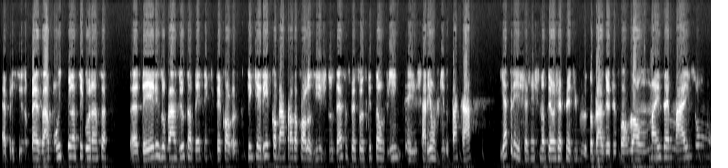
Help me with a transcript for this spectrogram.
é preciso pesar muito pela segurança é, deles, o Brasil também tem que ter tem que querer cobrar protocolos rígidos dessas pessoas que estão vindo, estariam vindo para cá. E é triste a gente não ter o GP de, do Brasil de Fórmula 1, mas é mais um,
